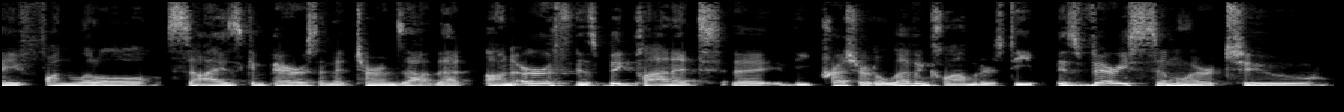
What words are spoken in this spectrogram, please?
a fun little size comparison, it turns out that on Earth, this big planet, the, the pressure at 11 kilometers deep is very similar to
